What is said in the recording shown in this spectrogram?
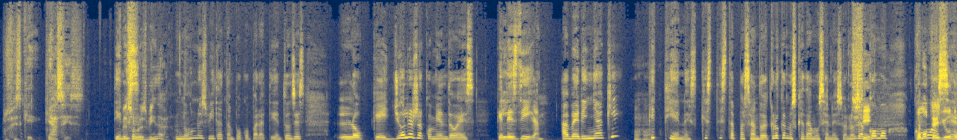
Pues es que, ¿qué haces? Eso no es vida. ¿no? no, es vida tampoco para ti. Entonces, lo que yo les recomiendo es que les digan, a ver, Iñaki, ¿Qué tienes? ¿Qué te está pasando? Creo que nos quedamos en eso, ¿no? O sea, ¿cómo, cómo, te ayudo?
